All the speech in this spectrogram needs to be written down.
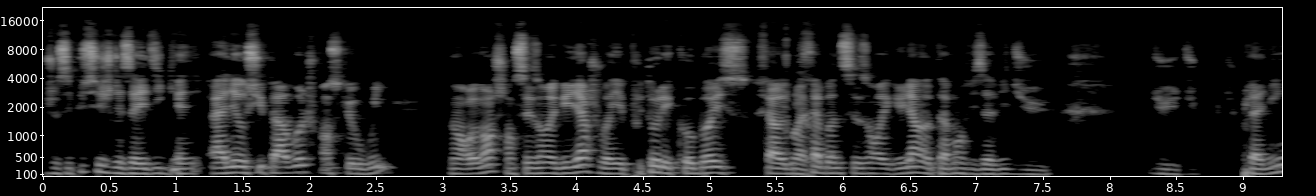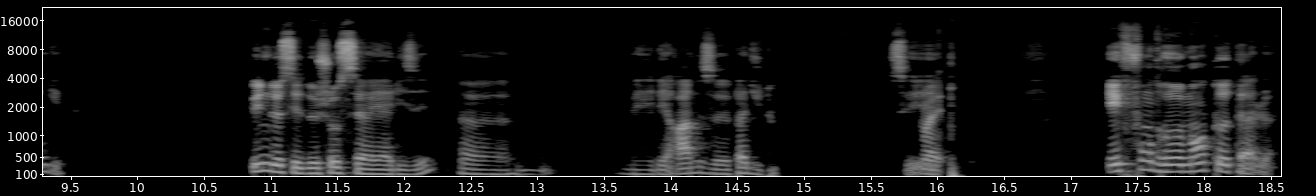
Je sais plus si je les avais dit gagner. aller au Super Bowl. Je pense que oui. Mais en revanche, en saison régulière, je voyais plutôt les Cowboys faire une très bonne saison régulière, notamment vis-à-vis du, du, du, planning. Une de ces deux choses s'est réalisée, euh, mais les Rams, euh, pas du tout. C'est effondrement total.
